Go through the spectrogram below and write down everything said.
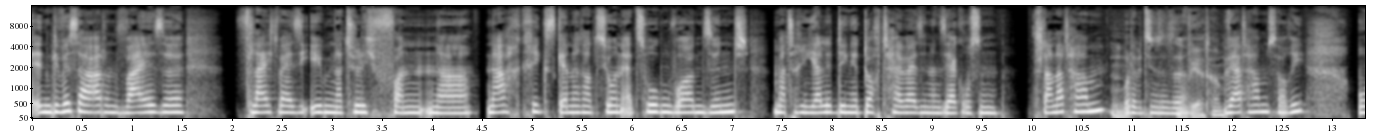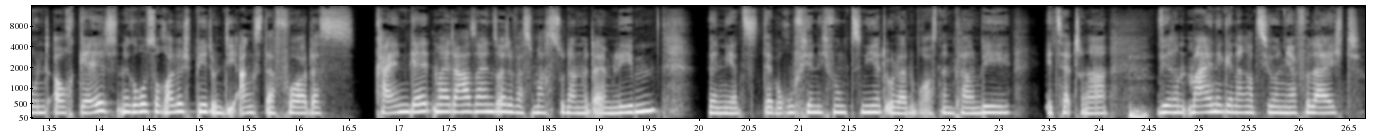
in gewisser Art und Weise, vielleicht weil sie eben natürlich von einer Nachkriegsgeneration erzogen worden sind, materielle Dinge doch teilweise einen sehr großen Standard haben mhm. oder beziehungsweise Wert haben. Wert haben, sorry. Und auch Geld eine große Rolle spielt und die Angst davor, dass kein Geld mal da sein sollte, was machst du dann mit deinem Leben, wenn jetzt der Beruf hier nicht funktioniert oder du brauchst einen Plan B etc. Mhm. Während meine Generation ja vielleicht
